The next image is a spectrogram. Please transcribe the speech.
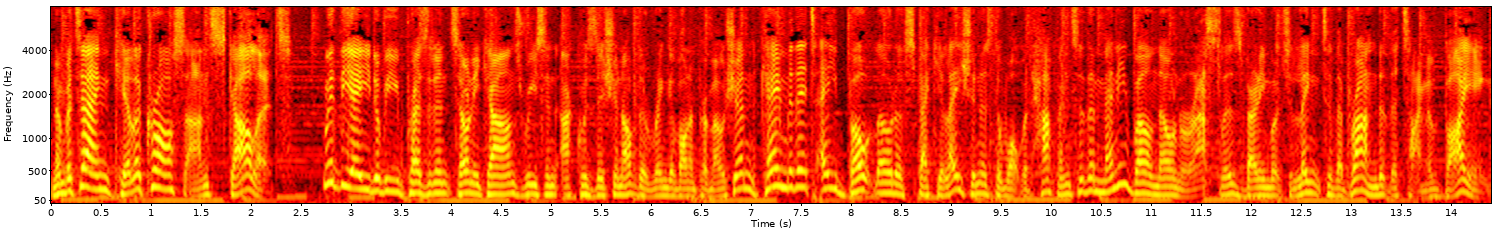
Number 10, Killer Kross and Scarlett. With the AEW president Tony Khan's recent acquisition of the Ring of Honor promotion, came with it a boatload of speculation as to what would happen to the many well known wrestlers very much linked to the brand at the time of buying.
